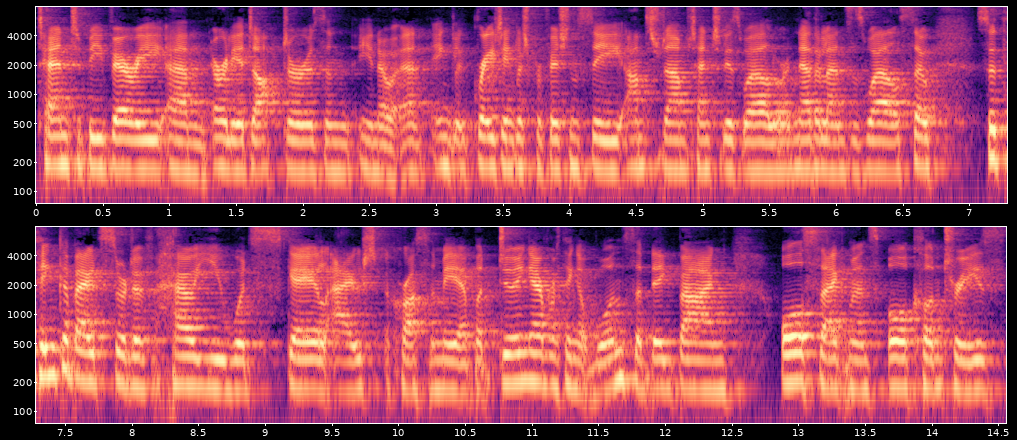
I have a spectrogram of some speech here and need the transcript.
tend to be very um, early adopters and you know and English, great english proficiency amsterdam potentially as well or netherlands as well. So so think about sort of how you would scale out across the EMEA but doing everything at once a big bang all segments all countries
